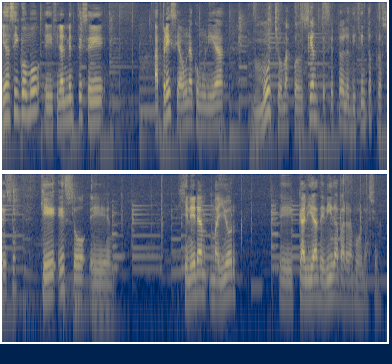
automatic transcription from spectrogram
Es así como eh, finalmente se aprecia una comunidad mucho más consciente ¿cierto? de los distintos procesos que eso eh, genera mayor calidad de vida para la población.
